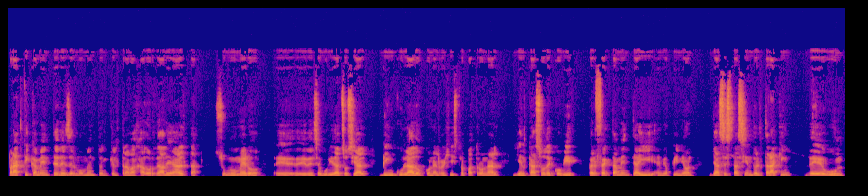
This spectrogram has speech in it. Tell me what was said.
prácticamente desde el momento en que el trabajador da de alta su número eh, de seguridad social vinculado con el registro patronal y el caso de COVID, perfectamente ahí, en mi opinión, ya se está haciendo el tracking de, un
